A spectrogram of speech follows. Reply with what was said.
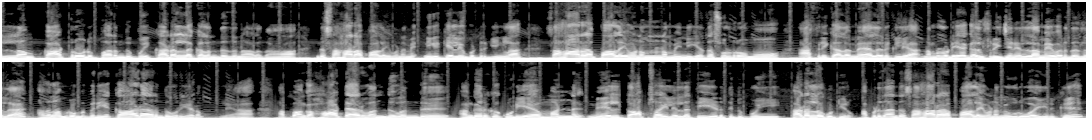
எல்லாம் காற்றோடு பறந்து போய் கடலில் கலந்ததுனால தான் இந்த சஹாரா பாலைவனமே. நீங்கள் கேள்விப்பட்டிருக்கீங்களா? சஹாரா பாலைவனம்னு நம்ம இன்னைக்கு எதை சொல்கிறோமோ ஆஃப்ரிக்காவில் மேலே இருக்கு இல்லையா? நம்மளுடைய கல்ஃப் ரீஜன் எல்லாமே வருது அதில். அதெல்லாம் ரொம்ப பெரிய காடாக இருந்த ஒரு இடம் இல்லையா? அப்போ அங்கே ஹாட் ஏர் வந்து வந்து அங்கே இருக்கக்கூடிய மண்ணு மேல் டாப் சாயில் எல்லாத்தையும் எடுத்துட்டு போய் கடல்ல கொட்டிடும் அப்படிதான் இந்த சஹாரா பாலைவனமே உருவாகி இருக்கு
